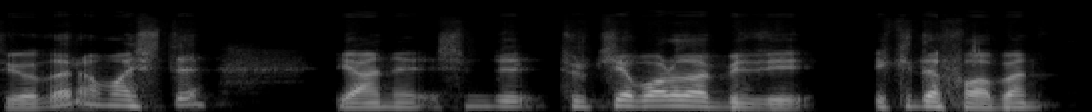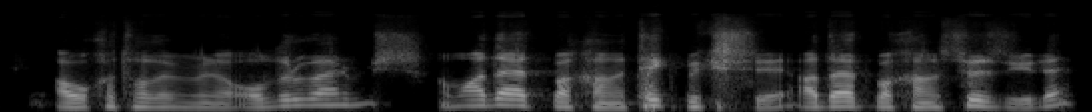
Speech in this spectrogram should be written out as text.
diyorlar ama işte yani şimdi Türkiye Barolar Birliği iki defa ben avukat olabilmene olur vermiş ama Adalet Bakanı tek bir kişi Adalet Bakanı sözüyle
